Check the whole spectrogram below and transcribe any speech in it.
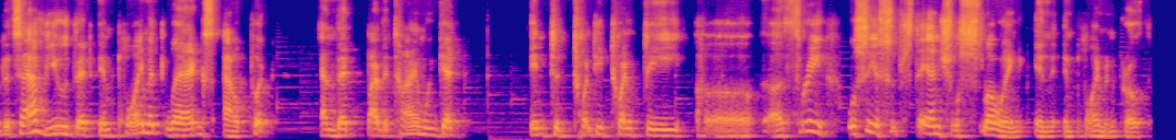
But it's our view that employment lags output and that by the time we get into 2023, uh, we'll see a substantial slowing in employment growth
